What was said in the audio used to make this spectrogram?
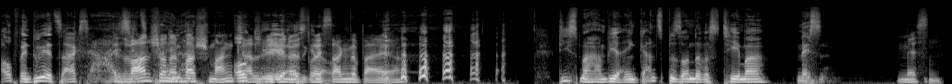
Auch wenn du jetzt sagst, ja, es waren schon ein paar Schmankerl, okay, wie wir in also Österreich genau. sagen, dabei. Ja. Diesmal haben wir ein ganz besonderes Thema, Messen. Messen,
